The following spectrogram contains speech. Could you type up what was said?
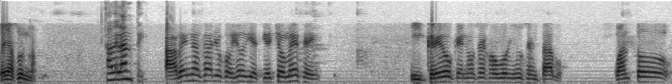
Doña Zulma. Adelante. Abel Nazario cogió 18 meses y creo que no se robó ni un centavo. ¿Cuánto,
